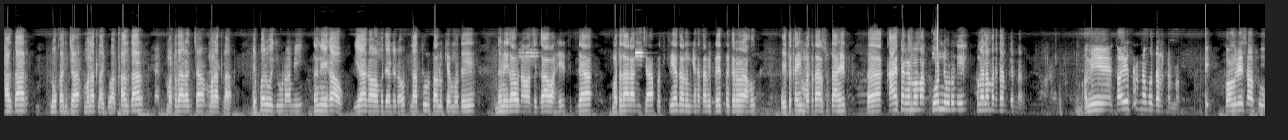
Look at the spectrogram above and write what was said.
खासदार लोकांच्या मनातला किंवा खासदार मतदारांच्या मनातला हे पर्व घेऊन आम्ही धनेगाव या गावामध्ये आलेलो आहोत. लातूर तालुक्यामध्ये धनेगाव नावाचं गाव आहे. तिथल्या मतदारांच्या प्रतिक्रिया जाणून घेण्याचा आम्ही प्रयत्न करणार आहोत. इथं काही मतदार सुद्धा आहेत. काय सांगाल मामा? कोण निवडून येईल? कुणाला मतदान करणार? आम्ही काळेसरना मतदान करणार. काँग्रेस असो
